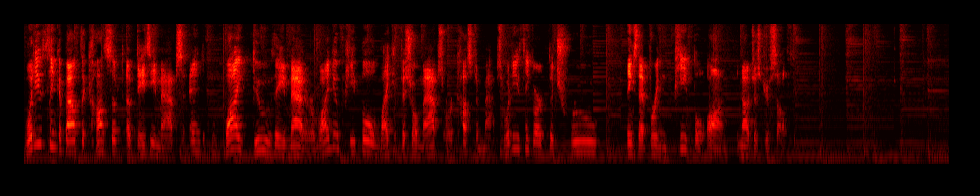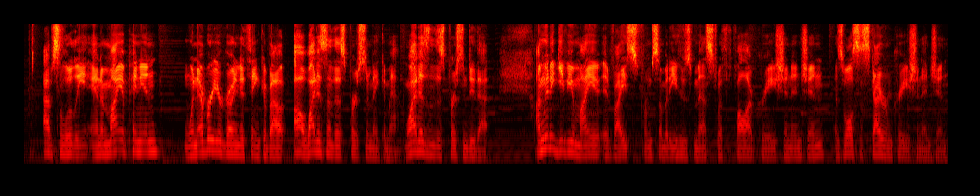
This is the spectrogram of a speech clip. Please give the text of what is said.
what do you think about the concept of DayZ maps, and why do they matter? Why do people like official maps or custom maps? What do you think are the true things that bring people on, not just yourself? Absolutely, and in my opinion, whenever you're going to think about, oh, why doesn't this person make a map? Why doesn't this person do that? I'm going to give you my advice from somebody who's messed with the Fallout creation engine as well as the Skyrim creation engine.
